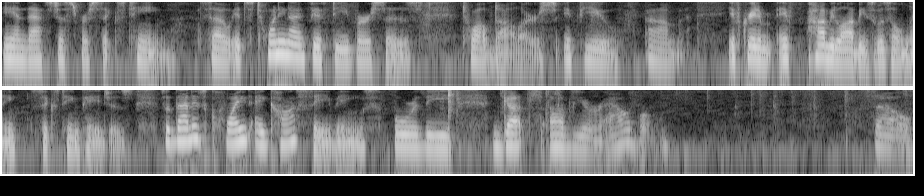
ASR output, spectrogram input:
and that's just for 16. So it's $29.50 versus $12 if you um, if creative if hobby lobbies was only 16 pages. So that is quite a cost savings for the guts of your album. So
